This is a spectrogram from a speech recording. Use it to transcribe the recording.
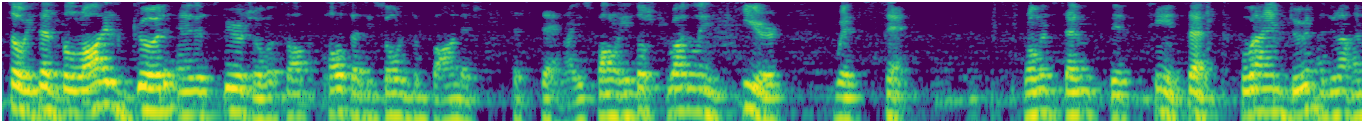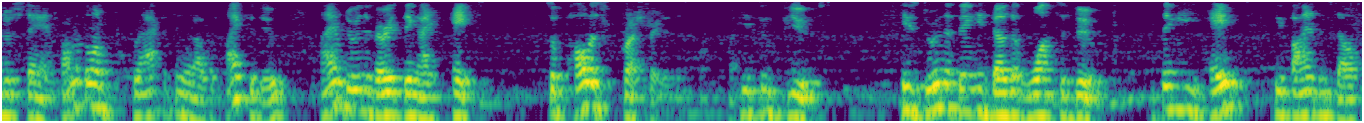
So he says the law is good and it is spiritual, but Paul says he's sold into bondage to sin. Right? He's following. He's still struggling here with sin. Romans seven fifteen says, "For what I am doing, I do not understand. If I'm not the one practicing what I would like to do, I am doing the very thing I hate." So Paul is frustrated at this point. Right? He's confused. He's doing the thing he doesn't want to do. The thing he hates, he finds himself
